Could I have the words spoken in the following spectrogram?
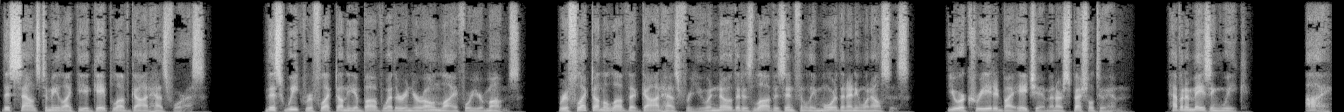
This sounds to me like the agape love God has for us. This week, reflect on the above, whether in your own life or your mum's. Reflect on the love that God has for you and know that His love is infinitely more than anyone else's. You are created by HM and are special to Him. Have an amazing week. I.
